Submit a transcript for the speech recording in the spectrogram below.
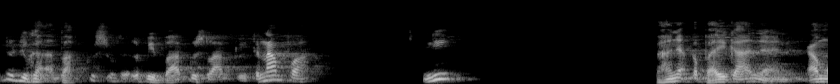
itu juga bagus lebih bagus lagi. Kenapa? Ini banyak kebaikannya kamu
